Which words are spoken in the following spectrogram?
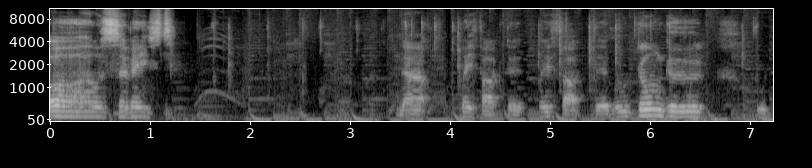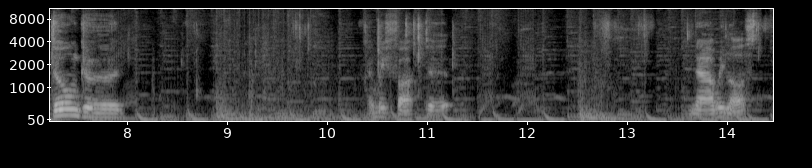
Oh, that was so based. Nah, we fucked it. We fucked it. We are doing good. We are doing good. And we fucked it. Nah, we lost.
